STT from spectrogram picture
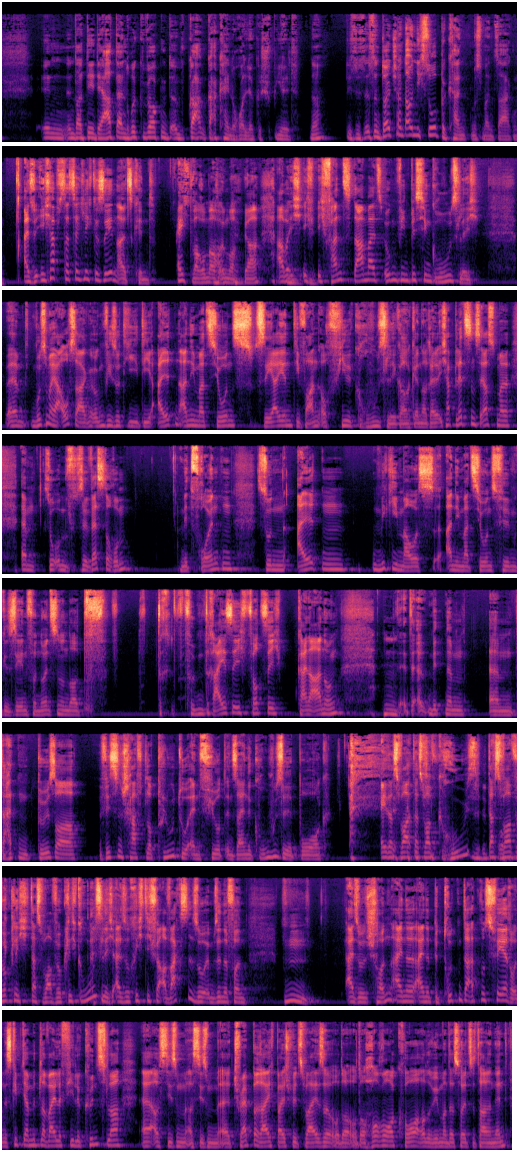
in, in der DDR dann rückwirkend äh, gar, gar keine Rolle gespielt. Ne? Dieses ist in Deutschland auch nicht so bekannt, muss man sagen. Also ich habe es tatsächlich gesehen als Kind. Echt? Warum auch ah, okay. immer, ja. Aber hm. ich, ich, ich fand es damals irgendwie ein bisschen gruselig. Ähm, muss man ja auch sagen, irgendwie so die, die alten Animationsserien, die waren auch viel gruseliger generell. Ich habe letztens erstmal ähm, so um Silvester rum mit Freunden so einen alten Mickey Maus Animationsfilm gesehen von 1935, 40, keine Ahnung, hm. mit einem ähm, da hat ein böser Wissenschaftler Pluto entführt in seine Gruselburg. Ey, das war, das war gruselig. Das war wirklich, das war wirklich gruselig. Also richtig für Erwachsene so im Sinne von, hm, also schon eine eine bedrückende Atmosphäre. Und es gibt ja mittlerweile viele Künstler äh, aus diesem aus diesem äh, Trap Bereich beispielsweise oder oder Horrorcore oder wie man das heutzutage nennt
